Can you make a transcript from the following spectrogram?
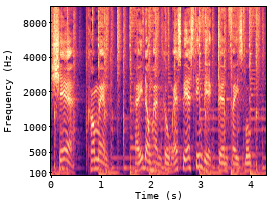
share, comment. Hãy đồng hành cùng SBS tiếng Việt trên Facebook.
